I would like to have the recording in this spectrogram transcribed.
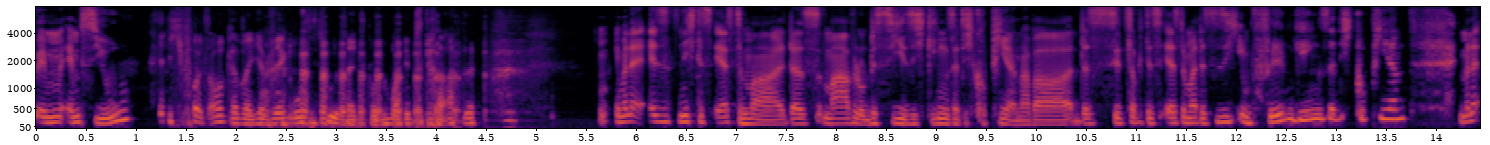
im MCU. Ich wollte es auch gerade sagen, ich habe sehr große Suicide Squad-Vibes gerade. Ich meine, es ist nicht das erste Mal, dass Marvel und DC sich gegenseitig kopieren, aber das ist jetzt, glaube ich, das erste Mal, dass sie sich im Film gegenseitig kopieren. Ich meine,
